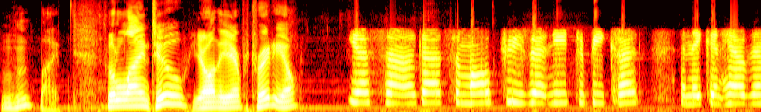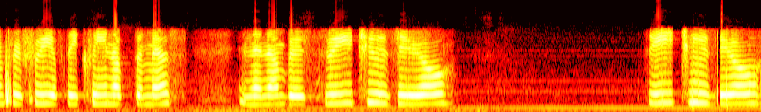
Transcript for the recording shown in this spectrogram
Mm-hmm. Bye. Let's go to line two. You're on the air for Tradio. Yes, uh, I got some oak trees that need to be cut, and they can have them for free if they clean up the mess. And the number is three two zero three two zero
